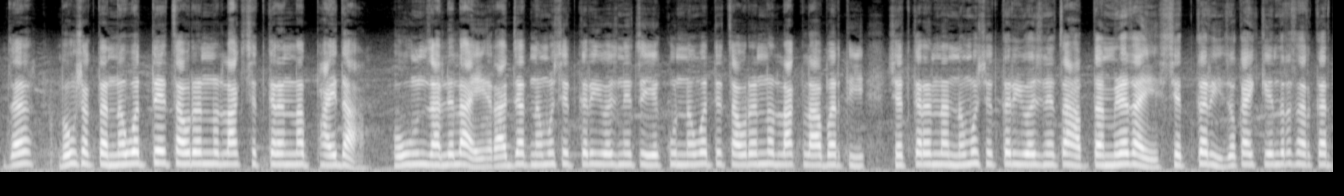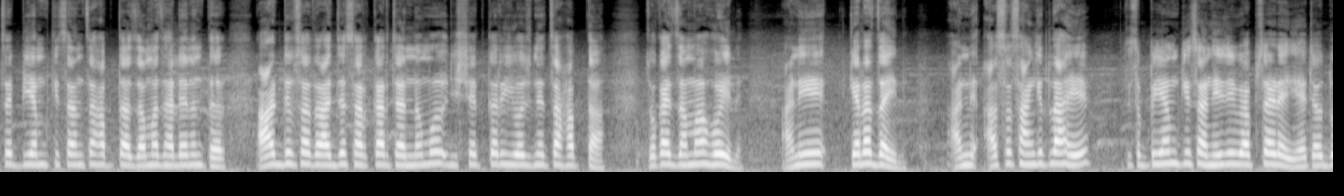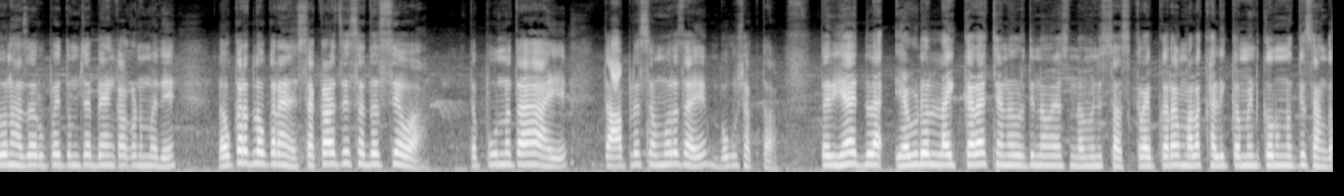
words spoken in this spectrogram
जर बघू शकता नव्वद ते चौऱ्याण्णव लाख शेतकऱ्यांना फायदा होऊन झालेला आहे. राज्यात नमो शेतकरी योजनेचे एकूण नव्वद ते चौऱ्याण्णव लाख लाभार्थी शेतकऱ्यांना नमो शेतकरी योजनेचा हप्ता मिळत आहे. शेतकरी जो काही केंद्र सरकारचे पी एम किसानचा हप्ता जमा झाल्यानंतर आठ दिवसात राज्य सरकारच्या नमो शेतकरी योजनेचा हप्ता जो काही जमा होईल आणि केला जाईल आणि असं सांगितलं आहे तसं पी एम किसान ही जी वेबसाईट आहे ह्याच्यावर दोन हजार रुपये तुमच्या बँक अकाउंटमध्ये लवकरात लवकर आहे सकाळचे सदस्य व्हा. तर पूर्णतः आहे. तर आपल्या समोरच आहे. बघू शकता. तर ह्या ला ह्या व्हिडिओला लाईक करा. चॅनलवरती नवीन नवीन सबस्क्राईब करा. मला खाली कमेंट करून नक्की सांगा.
